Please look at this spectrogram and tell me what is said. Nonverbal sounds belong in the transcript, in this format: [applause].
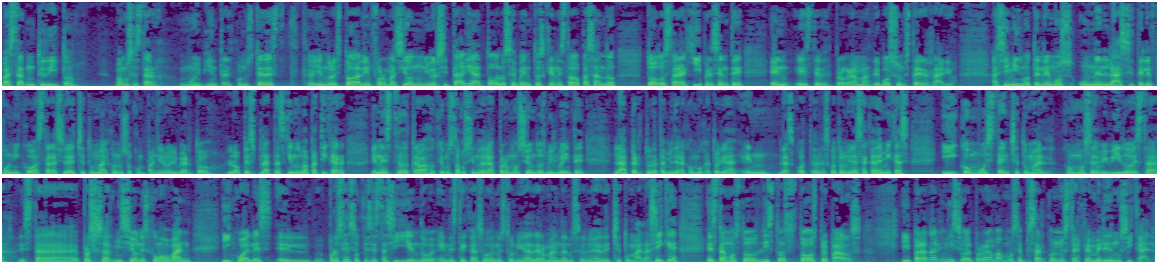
va a estar nutridito, vamos a estar muy bien con ustedes, trayéndoles toda la información universitaria, todos los eventos que han estado pasando, todo estará aquí presente en este programa de Voz Universitaria Radio. Asimismo, tenemos un enlace telefónico hasta la ciudad de Chetumal con nuestro compañero Heriberto López Platas, quien nos va a platicar en este trabajo que hemos estado haciendo de la promoción 2020, la apertura también de la convocatoria en las cuatro, cuatro unidades académicas y cómo está en Chetumal, cómo se ha vivido esta, esta proceso de admisiones, cómo van y cuáles el proceso que se está siguiendo en este caso en nuestra unidad de Hermanda, nuestra unidad de Chetumal. Así que estamos todos listos, todos preparados. Y para dar inicio al programa vamos a empezar con nuestra efeméride musical.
